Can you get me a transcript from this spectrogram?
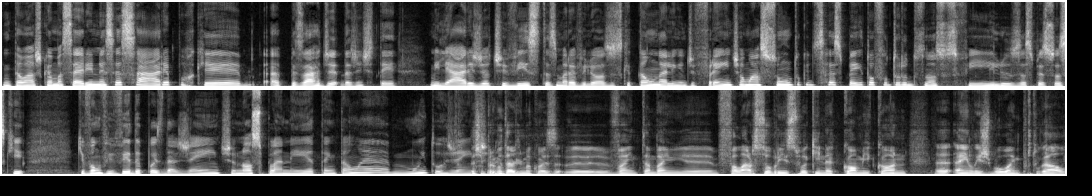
Então, acho que é uma série necessária, porque, apesar de a gente ter milhares de ativistas maravilhosos que estão na linha de frente, é um assunto que diz respeito ao futuro dos nossos filhos, as pessoas que, que vão viver depois da gente, o nosso planeta. Então, é muito urgente. Deixa-me perguntar-lhe uma coisa. Eh, vem também eh, falar sobre isso aqui na Comic Con eh, em Lisboa, em Portugal.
